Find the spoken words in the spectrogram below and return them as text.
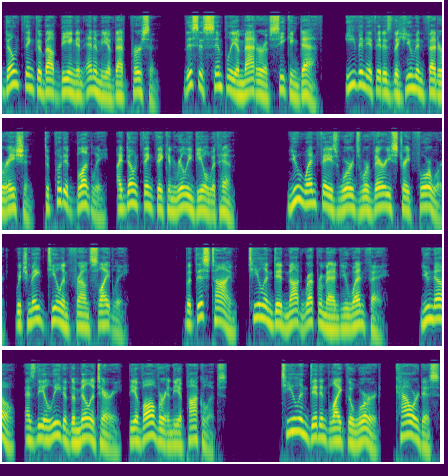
Don't think about being an enemy of that person. This is simply a matter of seeking death. Even if it is the Human Federation, to put it bluntly, I don't think they can really deal with him. Yu Wenfei's words were very straightforward, which made Tilan frown slightly. But this time, Tilan did not reprimand Yu Wenfei. You know, as the elite of the military, the evolver in the apocalypse. Tilan didn't like the word, cowardice,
